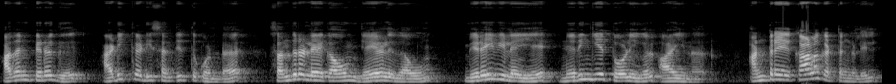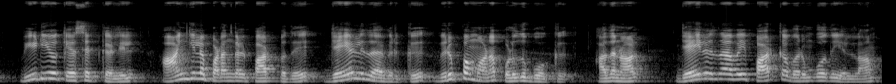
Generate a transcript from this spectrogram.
அதன் பிறகு அடிக்கடி சந்தித்து கொண்ட சந்திரலேகாவும் ஜெயலலிதாவும் விரைவிலேயே நெருங்கிய தோழிகள் ஆயினர். அன்றைய காலகட்டங்களில் வீடியோ கேசட்களில் ஆங்கில படங்கள் பார்ப்பது ஜெயலலிதாவிற்கு விருப்பமான பொழுதுபோக்கு. அதனால் ஜெயலலிதாவை பார்க்க வரும்போது எல்லாம்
